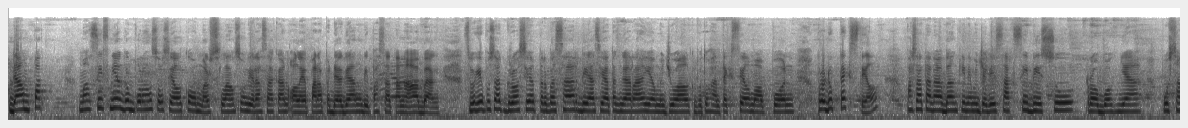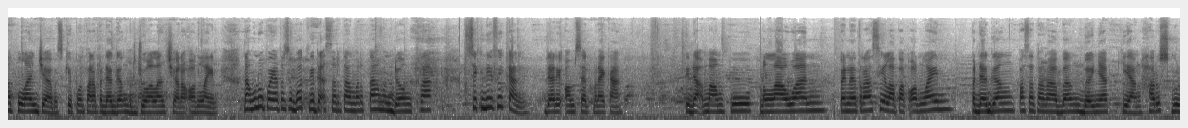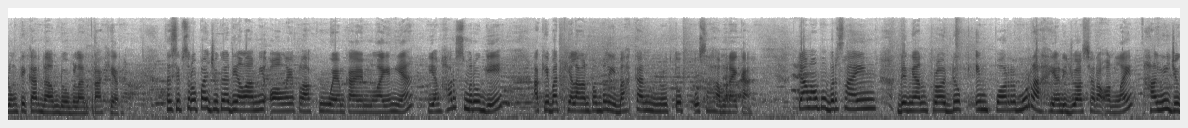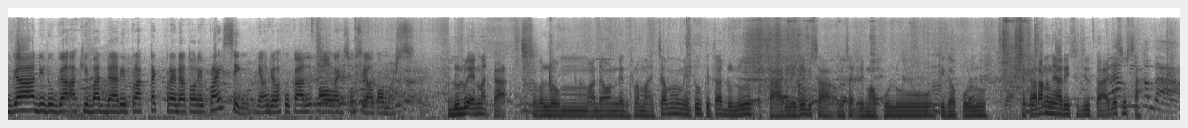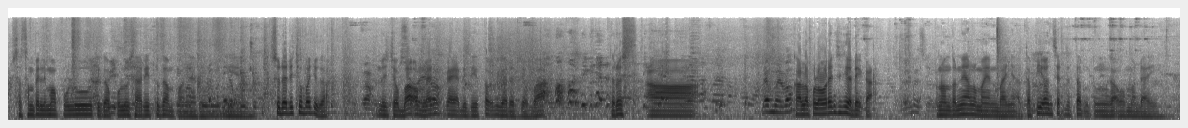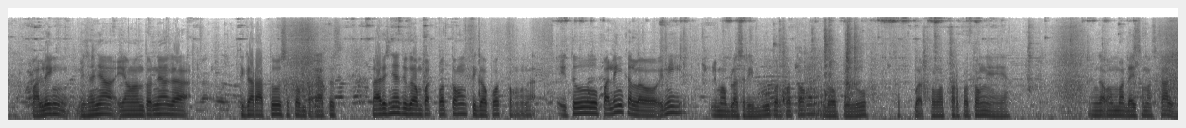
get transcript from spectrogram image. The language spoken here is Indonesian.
Dampak masifnya gempuran sosial commerce langsung dirasakan oleh para pedagang di Pasar Tanah Abang. Sebagai pusat grosir terbesar di Asia Tenggara yang menjual kebutuhan tekstil maupun produk tekstil, Pasar Tanah Abang kini menjadi saksi bisu robohnya pusat belanja meskipun para pedagang berjualan secara online. Namun upaya tersebut tidak serta-merta mendongkrak signifikan dari omset mereka tidak mampu melawan penetrasi lapak online, pedagang pasar Tanah Abang banyak yang harus gulung tikar dalam dua bulan terakhir. Nasib serupa juga dialami oleh pelaku UMKM lainnya yang harus merugi akibat kehilangan pembeli bahkan menutup usaha mereka. Tidak mampu bersaing dengan produk impor murah yang dijual secara online. Hal ini juga diduga akibat dari praktek predatory pricing yang dilakukan oleh social commerce. Dulu enak kak, sebelum ada online segala macam itu kita dulu sehari aja bisa omset 50, 30. Sekarang nyari sejuta aja susah. Bisa sampai 50, 30 sehari itu gampang nyari. Iya. Sudah dicoba juga. Dicoba online kayak di TikTok juga ada dicoba. Terus uh, kalau following sih gede kak. Penontonnya lumayan banyak, tapi omset tetap nggak memadai. Paling misalnya yang nontonnya agak 300 atau 400 larisnya juga empat potong tiga potong enggak. Itu paling kalau ini 15.000 per potong 20 buat per potongnya ya. Enggak memadai sama sekali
